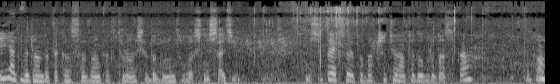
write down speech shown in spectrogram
I jak wygląda taka sadzonka, którą się do gruntu właśnie sadzi. Więc tutaj jak sobie popatrzycie na tego grubaska, tego,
